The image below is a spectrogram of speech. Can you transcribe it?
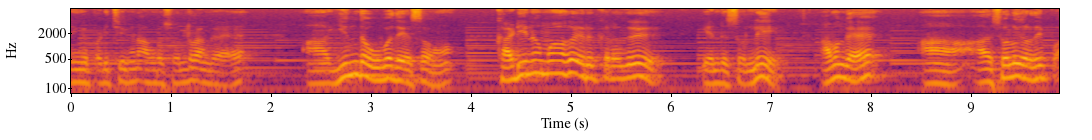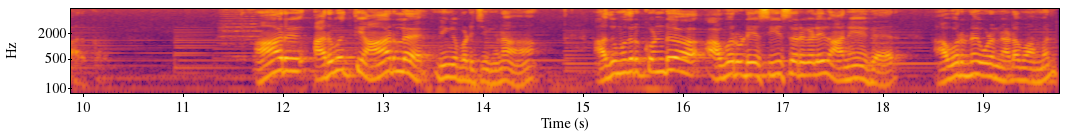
நீங்கள் படிச்சீங்கன்னா அவங்க சொல்கிறாங்க இந்த உபதேசம் கடினமாக இருக்கிறது என்று சொல்லி அவங்க சொல்லுகிறதை பார்க்கிறோம். ஆறு அறுபத்தி ஆறில் நீங்கள் படிச்சீங்கன்னா அது முதற்கொண்டு அவருடைய சீசர்களில் அநேகர் அவருடைய கூட நடவாமல்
